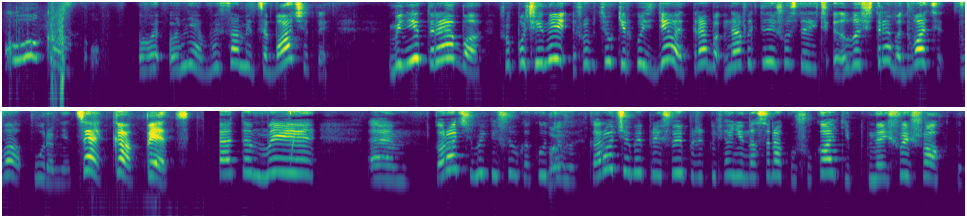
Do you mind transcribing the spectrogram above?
Кока! Ви, ні, ви самі це бачите? Мені треба, щоб почини, щоб цю кірку зробити, треба на ефективний шостий лише треба 22 уровня. Це капець. Це ми. Ем, коротше, ми пішли в какую-то. Коротше, ми прийшли приключення на сраку шукати і знайшли шахту.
